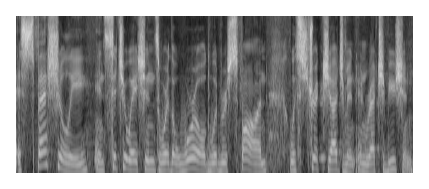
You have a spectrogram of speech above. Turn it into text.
especially in situations where the world would respond with strict judgment and retribution.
